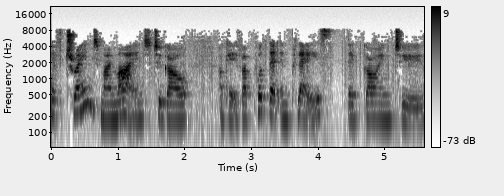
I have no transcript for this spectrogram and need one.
have trained my mind to go okay if i put that in place they're going to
